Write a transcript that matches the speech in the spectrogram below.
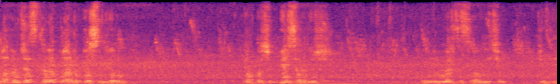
Allah önce sizlere kolaylık versin diyorum. Yaklaşık bir senedir üniversite sınavı için ciddi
